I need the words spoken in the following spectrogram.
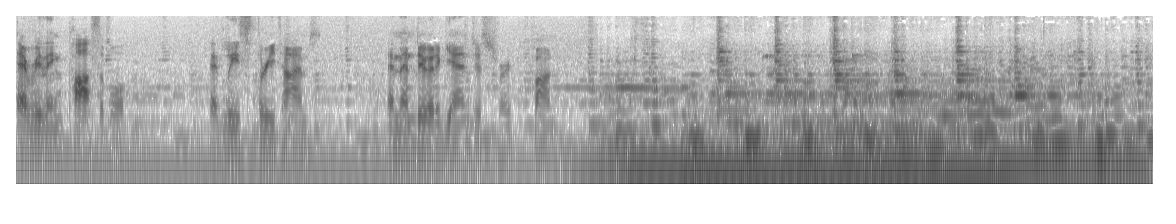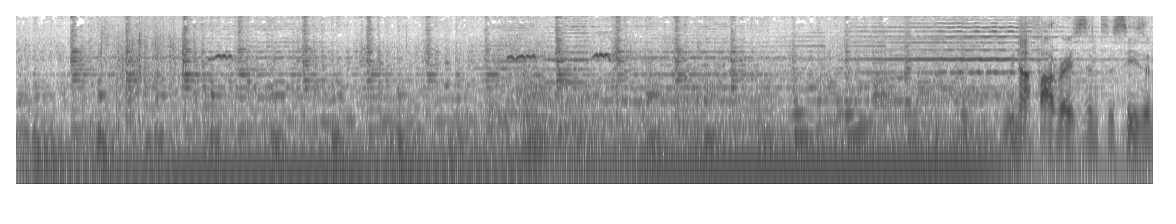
everything possible at least three times and then do it again just for fun. Now five races into the season.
